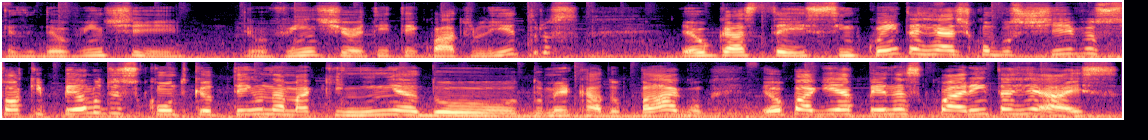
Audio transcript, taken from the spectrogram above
quer dizer, deu 20, deu 20 e 84 litros. Eu gastei 50 reais de combustível, só que pelo desconto que eu tenho na maquininha do, do Mercado Pago, eu paguei apenas 40 reais.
